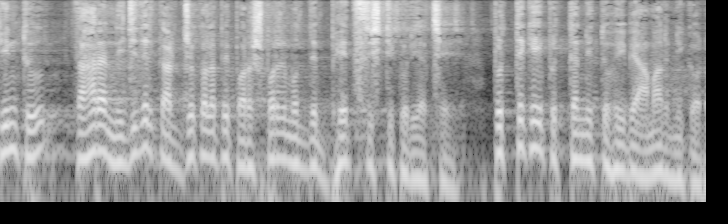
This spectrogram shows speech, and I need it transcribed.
কিন্তু তাহারা নিজেদের কার্যকলাপে পরস্পরের মধ্যে ভেদ সৃষ্টি করিয়াছে। প্রত্যেকেই প্রত্যান্বিত হইবে আমার নিকট।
